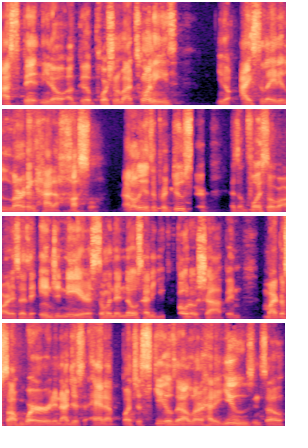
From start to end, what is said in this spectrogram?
i spent you know a good portion of my 20s you know, isolated, learning how to hustle, not only as a producer, as a voiceover artist, as an engineer, as someone that knows how to use Photoshop and Microsoft Word. And I just had a bunch of skills that I learned how to use. And so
